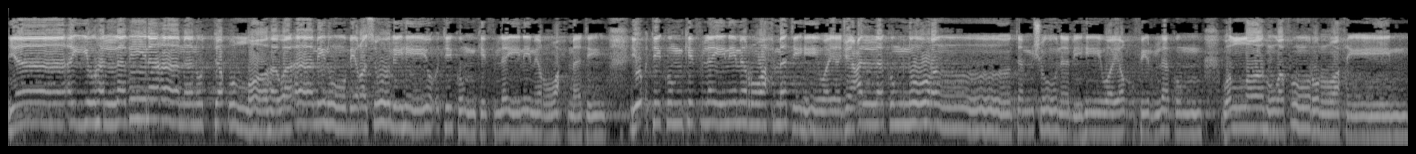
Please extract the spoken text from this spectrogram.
يا أيها الذين آمنوا اتقوا الله وآمنوا برسوله يؤتكم كفلين من رحمته يؤتكم كفلين من رحمته ويجعل لكم نورا تمشون به ويغفر لكم والله غفور رحيم.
